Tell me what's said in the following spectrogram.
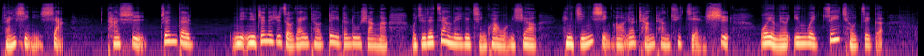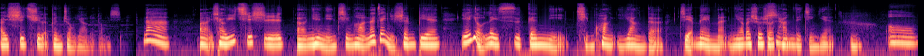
反省一下，他是真的，你你真的是走在一条对的路上吗？我觉得这样的一个情况，我们需要。很警醒啊，要常常去检视我有没有因为追求这个而失去了更重要的东西。那啊、呃，小鱼其实呃，你很年轻哈、啊，那在你身边也有类似跟你情况一样的姐妹们，你要不要说说他们的经验？嗯，哦，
